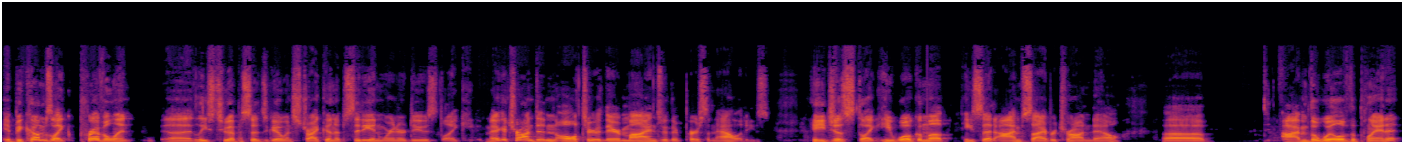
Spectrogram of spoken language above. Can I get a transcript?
it becomes like prevalent uh, at least two episodes ago when Strika and Obsidian were introduced. Like Megatron didn't alter their minds or their personalities. He just like he woke them up. He said, "I'm Cybertron now. Uh, I'm the will of the planet."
